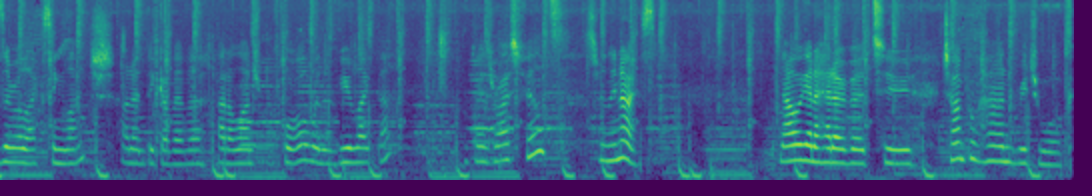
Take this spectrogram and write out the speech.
Was a relaxing lunch. I don't think I've ever had a lunch before with a view like that. Those rice fields. It's really nice. Now we're gonna head over to Campuhan Ridge Walk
